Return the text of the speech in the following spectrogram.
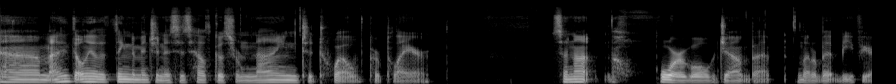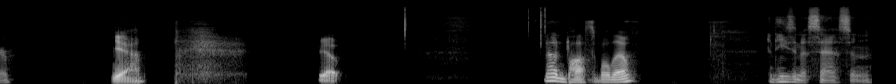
Um, I think the only other thing to mention is his health goes from nine to twelve per player. So not horrible jump, but a little bit beefier. Yeah. Yep. Not impossible though. And he's an assassin,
